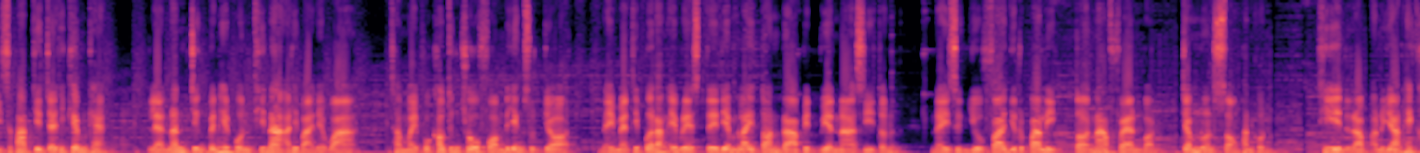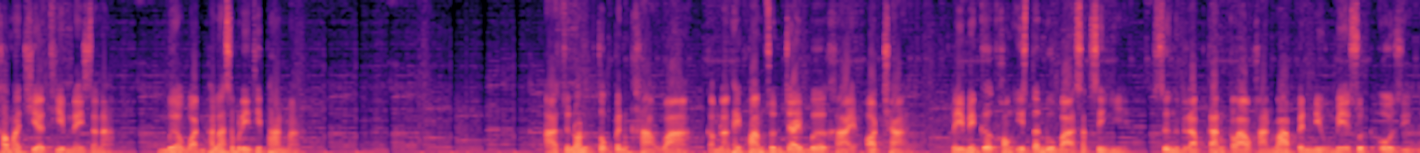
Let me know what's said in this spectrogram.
มีสภาพจิตใจที่เข้มแข็ง และนั่นจึงเป็นเหตุผลที่น่าอธิบายได้ว่าทำไมพวกเขาถึงโชว์ฟอร์มได้อย่างสุดยอด ในแมตช์ที่เปรังเอเบรสสเตเดียมไล่ต้อนราปิดเวียนนา4ต่อ1ในศึกยูฟ่ายูโรปาลีกต่อหน้าแฟนบอลจำนวน 2,000 คน ที่ได้รับอนุญาตให้เข้ามาเชียร์ทีมในสนามเมื่อวันพฤหัสบดีที่ผ่านมาอาร์เซนอลตกเป็นข่าวว่ากำลังให้ความสนใจเบอร์คายออสชานเพลย์เมเกอร์ของอิสตันบูลบาซักซีฮีซึ่งได้รับการกล่าวขานว่าเป็นนิวเมซุตโอซิล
